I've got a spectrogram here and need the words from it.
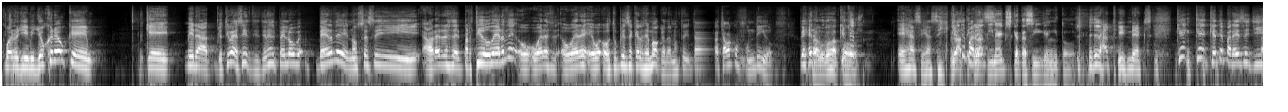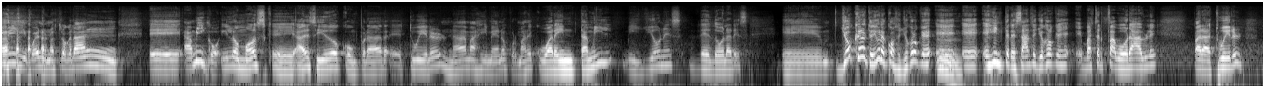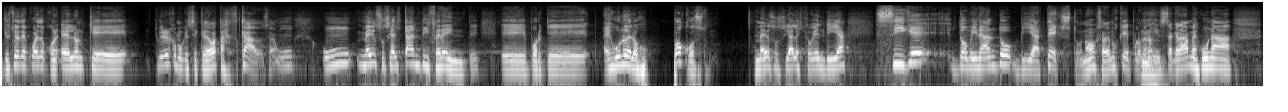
Bueno, Jimmy, yo creo que, que, mira, yo te iba a decir, si tienes el pelo verde, no sé si ahora eres del Partido Verde o, eres, o, eres, o tú piensas que eres demócrata. No estoy, estaba confundido. Pero, Saludos a todos. Es así, así. ¿Qué te parece? Latinex que te siguen y todo. Sí. Latinex. ¿Qué, qué, qué te parece, Jimmy? bueno, nuestro gran eh, amigo Elon Musk eh, ha decidido comprar eh, Twitter, nada más y menos, por más de 40 mil millones de dólares. yo creo, te digo una cosa, yo creo que mm. es interesante, yo creo que va a ser favorable para Twitter. Yo estoy de acuerdo con Elon que Twitter como que se quedó atascado, o sea, un, un medio social tan diferente, eh, porque es uno de los pocos medios sociales que hoy en día sigue dominando vía texto, ¿no? Sabemos que por lo menos mm. Instagram es una,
